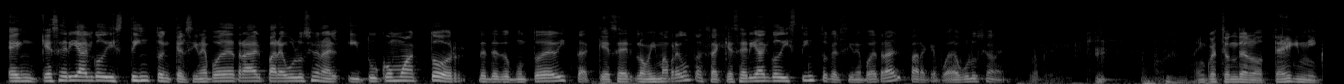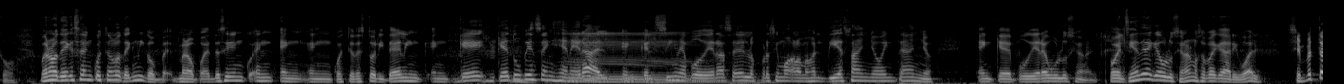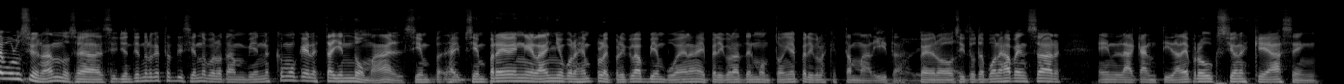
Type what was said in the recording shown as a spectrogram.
en qué sería algo distinto en que el cine puede traer para evolucionar? Y tú como actor, desde tu punto de vista, ¿qué ser, lo misma pregunta, o sea, ¿qué sería algo distinto que el cine puede traer para que pueda evolucionar? En cuestión de lo técnico. Bueno, no tiene que ser en cuestión de lo técnico, me lo puedes decir en, en, en- en cuestión de storytelling, en qué, qué tú piensas en general en que el cine pudiera ser en los próximos, a lo mejor 10 años, 20 años, en que pudiera evolucionar. Porque el cine tiene que evolucionar, no se puede quedar igual. Siempre está evolucionando, o sea, yo entiendo lo que estás diciendo, pero también no es como que le está yendo mal. Siempre, hay- siempre en el año, por ejemplo, hay películas bien buenas, hay películas del montón y hay películas que están malitas. Malitas, pero si tú te pones a pensar en la cantidad de producciones que hacen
